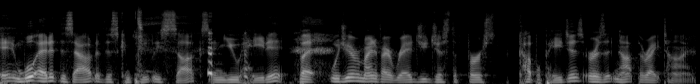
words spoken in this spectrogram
And we'll edit this out if this completely sucks and you hate it. But would you ever mind if I read you just the first couple pages, or is it not the right time?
